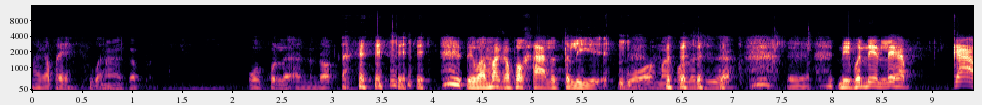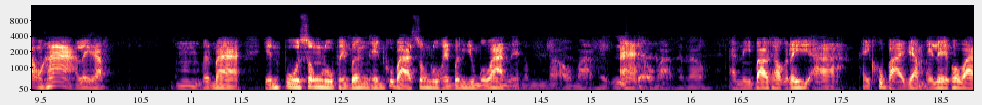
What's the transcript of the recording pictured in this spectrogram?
มากกับไปครูบามากกับโอ้คนละอันน่ะเนาะ หรือว่ามากกับพ่อค้าลอตเตอรี่หัวมาคนละเถือเออนี่เพิ่นเน้นเลยครับเก้าห้าเลยครับ อืมเพิ่นมา เห็นปูทรงรูปให้เบิ่งเห็นครู่บาทรงรูปให้เบิ่งอยู่เมื่อวานเนี่ย มาเอาหมากให้อื่นอ่าแต่เอาหมากให้เราอันนี้บ่าวเฒ่าก็ได้อ่า ให้ครู่บาย้ำให้เลยเพราะว่า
